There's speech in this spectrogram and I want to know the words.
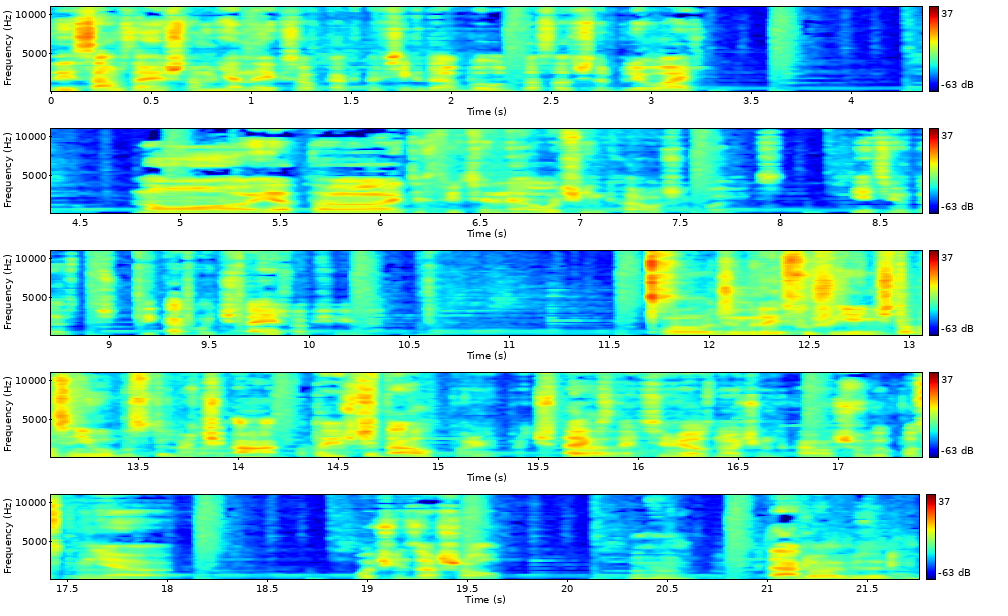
Ты сам знаешь, что мне на иксов как-то всегда было достаточно плевать. Но это действительно очень хороший комикс. Я тебе даже... Ты как его читаешь вообще или? А, Джин Грей, слушай, я не читал последний выпуск только. Проч... А, а ты что? читал? Про... Прочитай, да. кстати, серьезно, очень хороший выпуск, мне очень зашел. Угу. Так. Да, обязательно.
